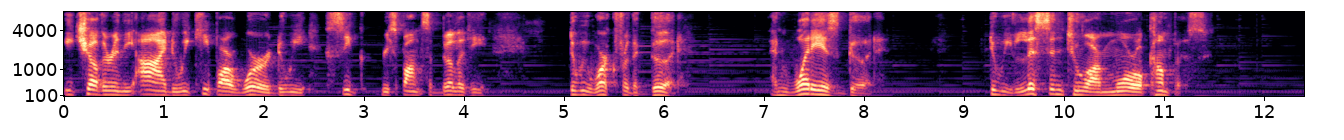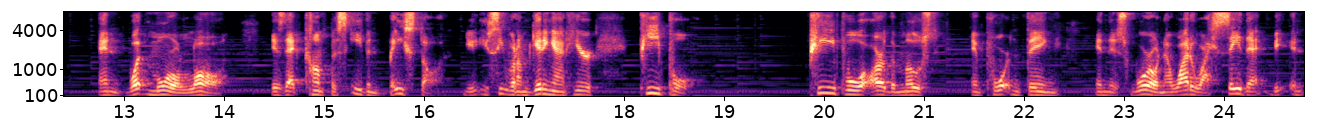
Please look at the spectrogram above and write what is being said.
each other in the eye? Do we keep our word? Do we seek responsibility? Do we work for the good? And what is good? Do we listen to our moral compass? And what moral law is that compass even based on? You, you see what I'm getting at here? People. People are the most important thing in this world. Now, why do I say that? And,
